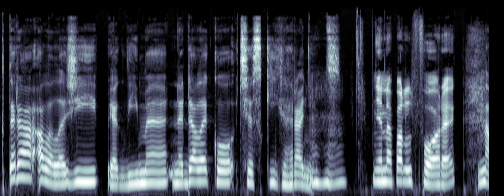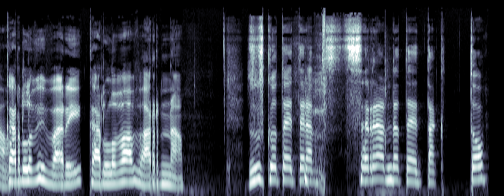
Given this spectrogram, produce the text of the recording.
která ale leží, jak víme, nedaleko českých hranic. Mm-hmm. Mě napadl Forek, no. Karlovy Vary, Karlová Varna. Zuzko, to je teda sranda, to je tak top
